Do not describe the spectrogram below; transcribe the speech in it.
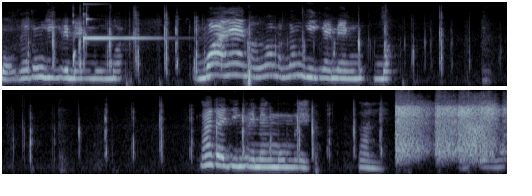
บอกนะต้องยิงไอแมงมุมอะผมว่าแน่นอนว่ามันต้องยิงไอแมงมุมอะน่าจะยิงไอแมงมุมเลยนั่นเอาตัวละ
